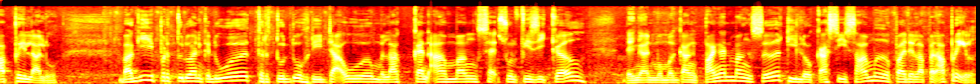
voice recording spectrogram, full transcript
April lalu. Bagi pertuduhan kedua, tertuduh didakwa melakukan amang seksual fizikal dengan memegang tangan mangsa di lokasi sama pada 8 April.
